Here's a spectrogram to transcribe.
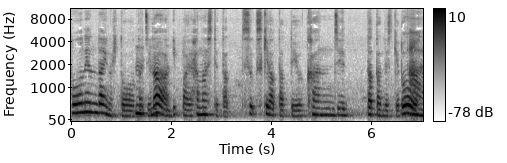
同年代の人たちうんうんがうん。いっぱい話してた、す好きだったっていう感じだったんですけど、はい。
